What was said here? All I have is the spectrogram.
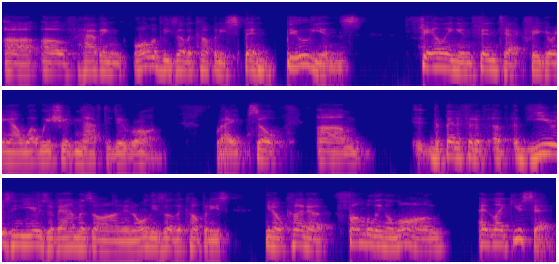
uh, of having all of these other companies spend billions failing in fintech, figuring out what we shouldn't have to do wrong, right? So um, the benefit of, of, of years and years of Amazon and all these other companies, you know, kind of fumbling along, and like you said,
